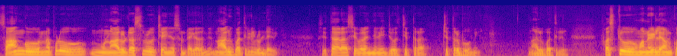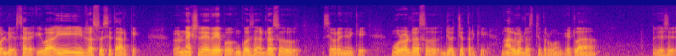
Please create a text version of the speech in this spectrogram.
సాంగ్ ఉన్నప్పుడు నాలుగు డ్రెస్సులు చేంజెస్ ఉంటాయి కదండి. నాలుగు పత్రికలు ఉండేవి. సితార శివరంజని జ్యోతిచిత్ర చిత్రభూమి. నాలుగు పత్రికలు. ఫస్ట్ మనం వెళ్ళామనుకోండి సరే ఇవా ఈ ఈ డ్రెస్సు సితార్కి. నెక్స్ట్ డే రేపు ఇంకో డ్రెస్సు శివరంజనికి మూడో డ్రెస్సు జ్యోతిచిత్రకి నాలుగో డ్రెస్ చిత్రభూమికి ఇట్లా చేసే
